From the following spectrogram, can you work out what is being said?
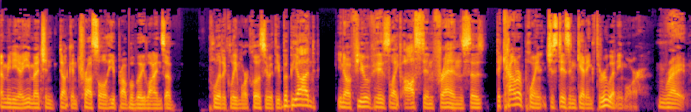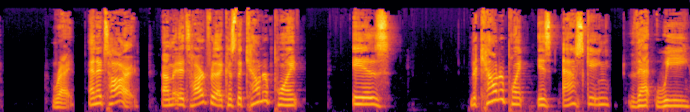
I mean, you know, you mentioned Duncan Trussell. He probably lines up politically more closely with you, but beyond, you know, a few of his like Austin friends, those, the counterpoint just isn't getting through anymore. Right. Right. And it's hard. Um, it's hard for that because the counterpoint is the counterpoint is asking that we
